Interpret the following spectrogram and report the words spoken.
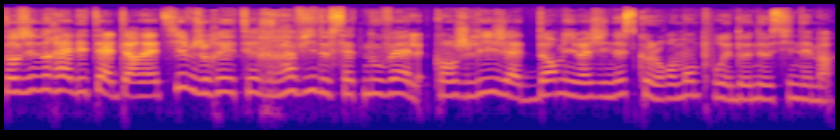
Dans une réalité alternative, j'aurais été ravie de cette nouvelle. Quand je lis, j'adore m'imaginer ce que le roman pourrait donner au cinéma.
